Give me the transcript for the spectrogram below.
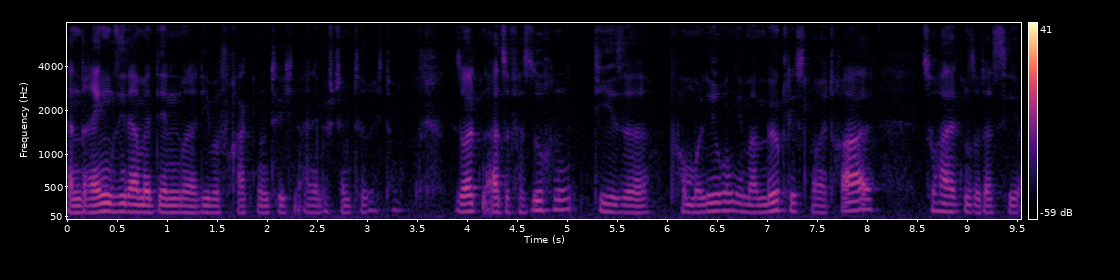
dann drängen Sie damit den oder die Befragten natürlich in eine bestimmte Richtung. Sie sollten also versuchen, diese Formulierung immer möglichst neutral zu halten, sodass Sie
